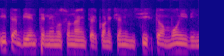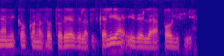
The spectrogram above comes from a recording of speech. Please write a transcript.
y también tenemos una interconexión, insisto, muy dinámico con las autoridades de la Fiscalía y de la Policía.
